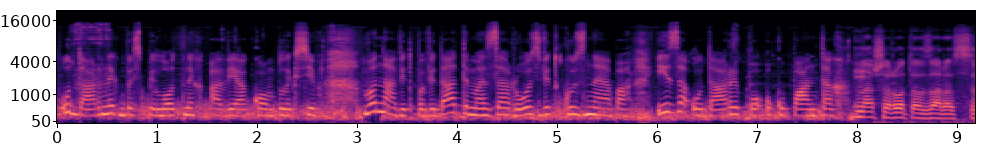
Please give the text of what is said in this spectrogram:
ударних безпілотних авіакомплексів. Вона відповідатиме за розвідку з неба і за удари по окупантах. Наша рота зараз е,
